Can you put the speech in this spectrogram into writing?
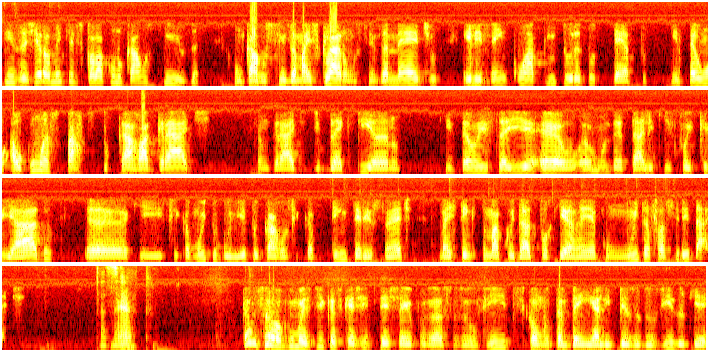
cinza. Geralmente eles colocam no carro cinza. Um carro cinza mais claro, um cinza médio, ele vem com a pintura do teto. Então, algumas partes do carro, a grade, são grades de black piano. Então, isso aí é, é um detalhe que foi criado, é, que fica muito bonito, o carro fica bem interessante, mas tem que tomar cuidado porque arranha com muita facilidade. Tá né? certo. Então são algumas dicas que a gente deixa aí para os nossos ouvintes, como também a limpeza do vidro, que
